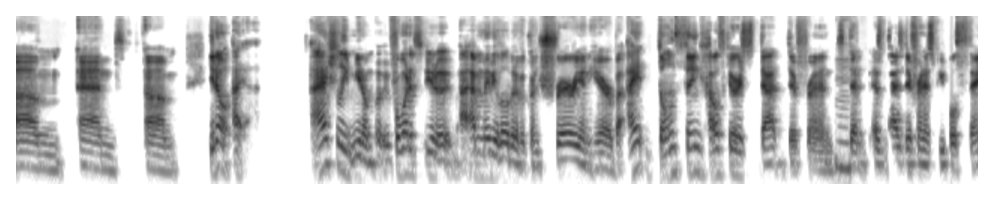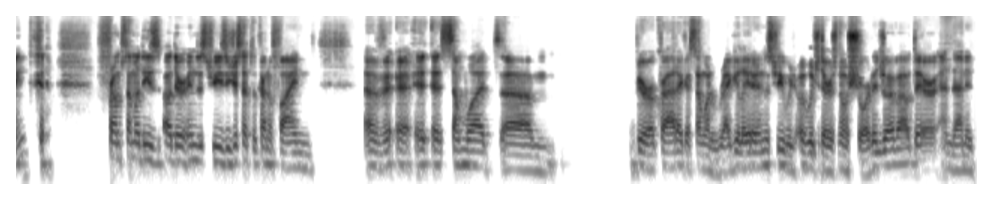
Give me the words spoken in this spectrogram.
Um, and um, you know, I I actually, you know, for what it's, you know, I'm maybe a little bit of a contrarian here, but I don't think healthcare is that different mm. than as, as different as people think. from some of these other industries. You just have to kind of find a, a, a somewhat um, bureaucratic, a somewhat regulated industry, which, which there's no shortage of out there, and then it,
